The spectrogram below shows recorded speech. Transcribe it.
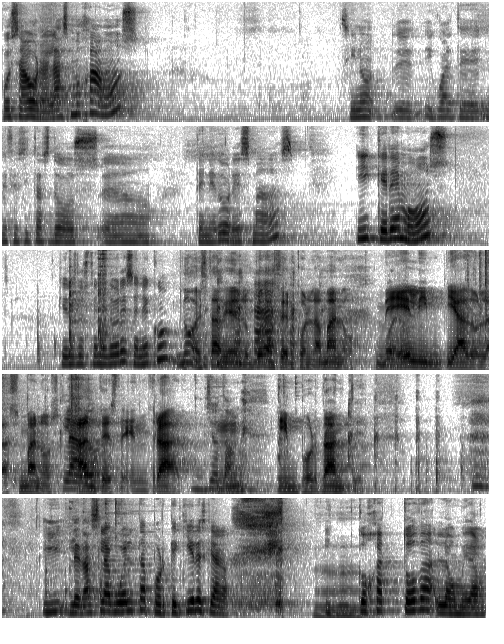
Pues ahora las mojamos. Si no, eh, igual te necesitas dos tenedores más. Y queremos... ¿Quieres dos tenedores, Eneco? No, está bien, lo puedo hacer con la mano. Me Bueno. he limpiado las manos Claro. antes de entrar. Yo ¿Mm? también. Importante. y le das la vuelta porque quieres que haga y Ah. coja toda la humedad.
